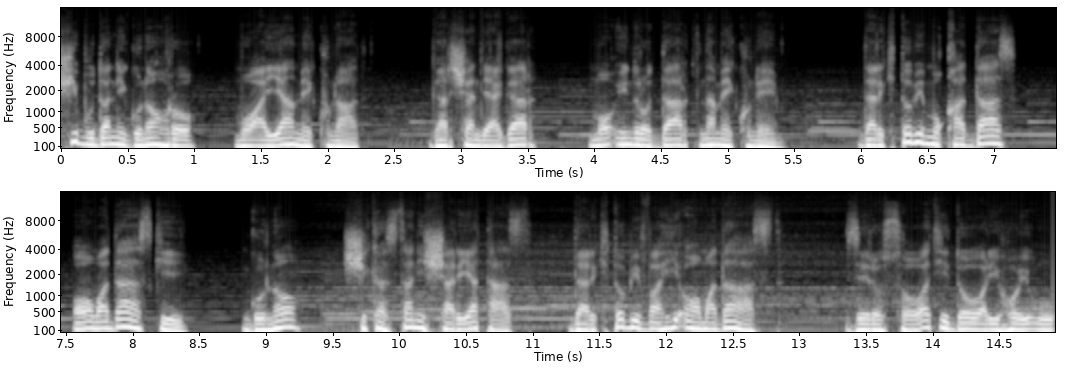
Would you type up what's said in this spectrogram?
чӣ будани гуноҳро муайян мекунад? Гарчанде агар мо инро дарк намекунем. Дар китоби муқаддас омадааст ки гуноҳ шикастани шариат аст. Дар китоби ваҳӣ омадааст зеро соати довариҳои ӯ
